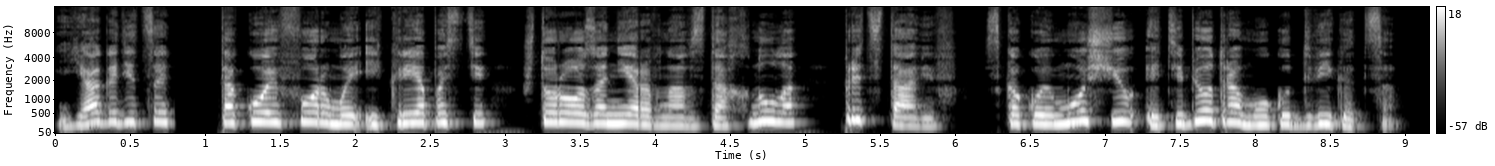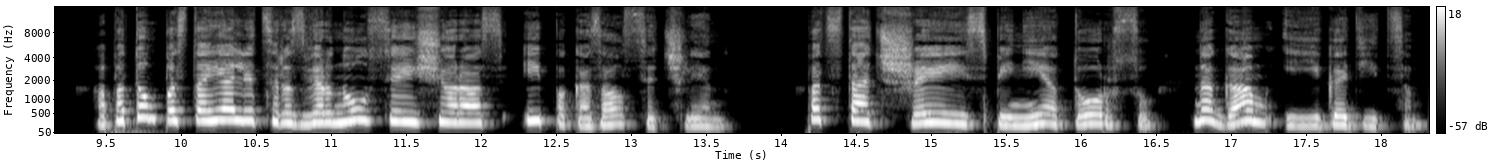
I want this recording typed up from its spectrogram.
Ягодицы такой формы и крепости, что Роза нервно вздохнула, представив, с какой мощью эти бедра могут двигаться. А потом постоялец развернулся еще раз и показался член. Подстать шее, спине, торсу, ногам и ягодицам.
